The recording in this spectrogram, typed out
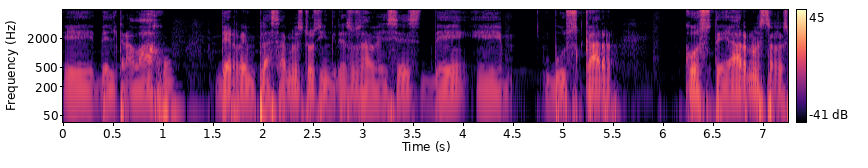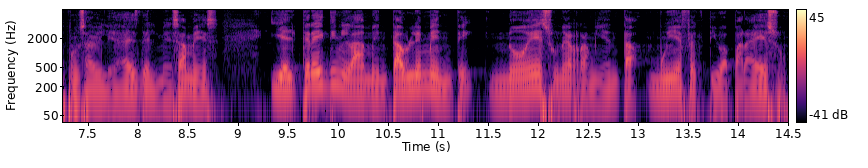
eh, del trabajo, de reemplazar nuestros ingresos a veces de eh, buscar costear nuestras responsabilidades del mes a mes y el trading lamentablemente no es una herramienta muy efectiva para eso.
